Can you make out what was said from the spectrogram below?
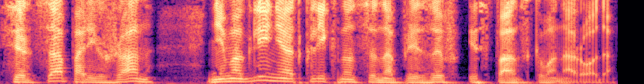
Сердца парижан не могли не откликнуться на призыв испанского народа.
